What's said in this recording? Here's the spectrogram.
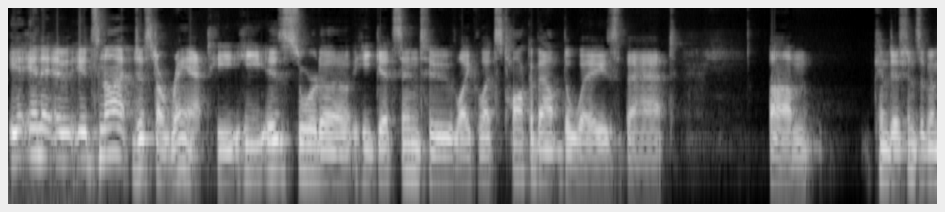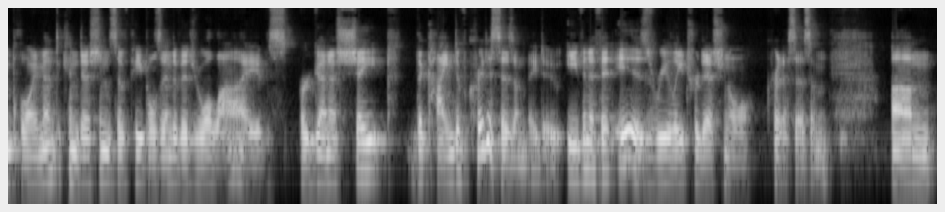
it, and it, it's not just a rant. He he is sort of he gets into like let's talk about the ways that um, conditions of employment, conditions of people's individual lives are going to shape the kind of criticism they do, even if it is really traditional criticism. Um,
